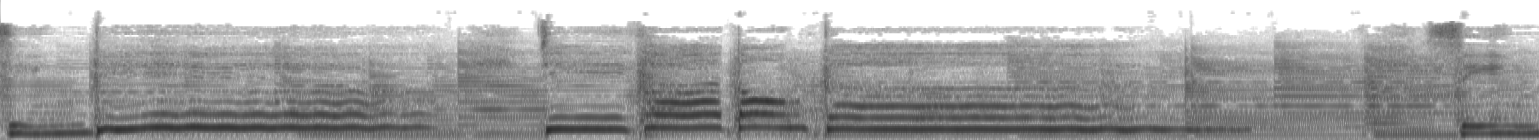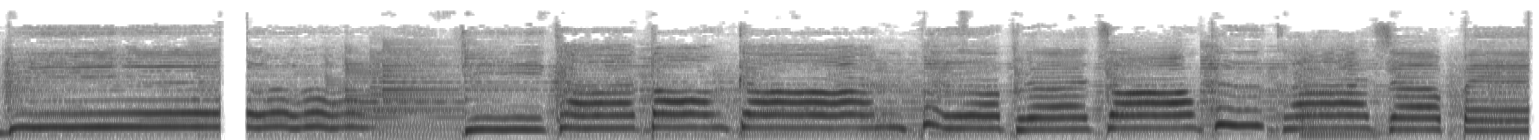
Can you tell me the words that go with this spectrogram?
สิ่งเดียวที่ข้าต้องการ สิ่งเดียวที่ข้าต้องการ เพื่อพระเจ้าคือข้าจะเป็น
